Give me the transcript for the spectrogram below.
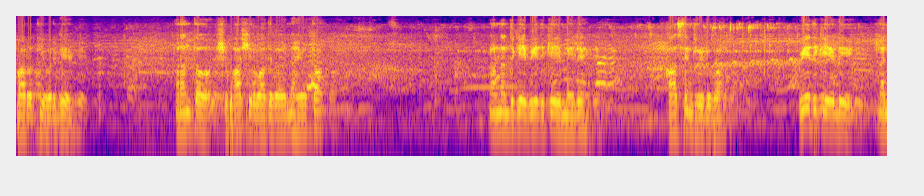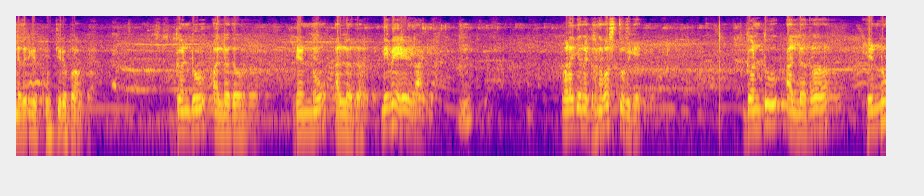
ಪಾರ್ವತಿಯವರಿಗೆ ಅನಂತ ಶುಭಾಶೀರ್ವಾದಗಳನ್ನು ಹೇಳ್ತಾ, ನನ್ನೊಂದಿಗೆ ವೇದಿಕೆಯ ಮೇಲೆ ಆಸೀನರಿರುವ, ವೇದಿಕೆಯಲ್ಲಿ ನನ್ನೆದುರಿಗೆ ಕೂತಿರುವ ಗಂಡು ಅಲ್ಲದ, ಹೆಣ್ಣು ಅಲ್ಲದ, ನೀವೇ ಹೇಳಿದ ಹಾಗೆ ಒಳಗಿನ ಘನವಸ್ತುವಿಗೆ ಗಂಡು ಅಲ್ಲದ, ಹೆಣ್ಣು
